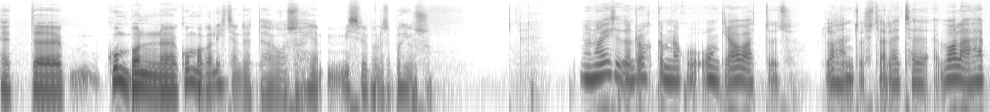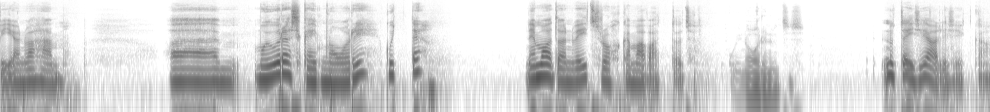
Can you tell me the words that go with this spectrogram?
et äh, kumb on, kummaga on lihtsam tööd teha koos ja mis võib olla see põhjus? no naised on rohkem nagu, ongi avatud lahendustele, et see valehäbi on vähem ähm,. mu juures käib noori kutte, nemad on veits rohkem avatud. kui noori nüüd siis? no täisealisi ikka,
